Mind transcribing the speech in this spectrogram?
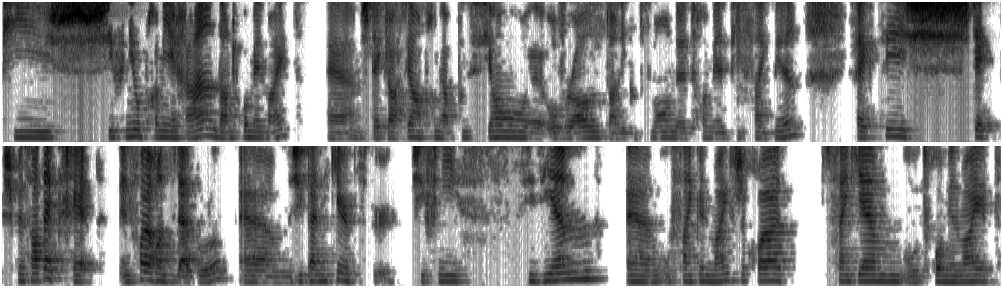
puis j'ai fini au premier rang dans le 3000 mètres. J'étais classée en première position overall dans les Coupes du Monde 3000 puis 5000. Fait que, tu sais, je me sentais prête. Une fois rendue là-bas, j'ai paniqué un petit peu. J'ai fini sixième euh, au 5000 mètres, je crois, cinquième au 3000 mètres.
